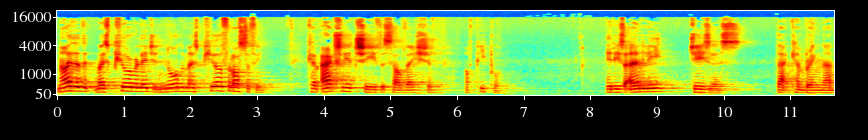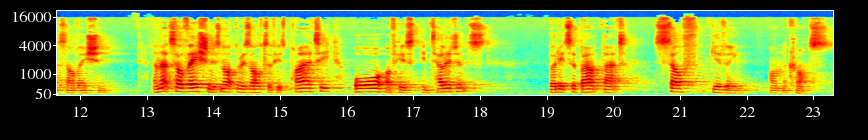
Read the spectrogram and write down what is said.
neither the most pure religion nor the most pure philosophy can actually achieve the salvation of people. It is only Jesus that can bring that salvation. And that salvation is not the result of his piety or of his intelligence, but it's about that self giving on the cross.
